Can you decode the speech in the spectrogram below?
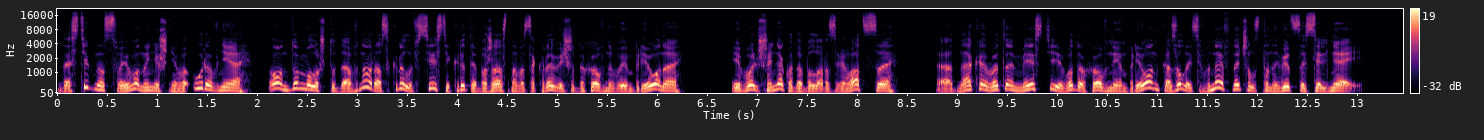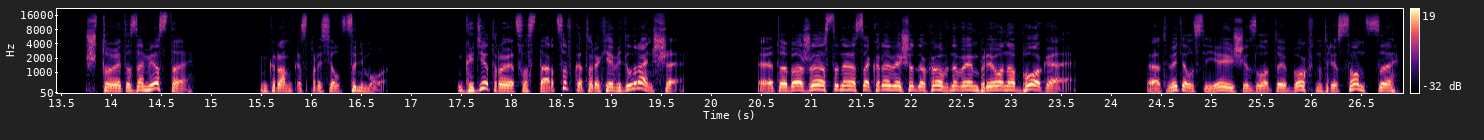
Достигнув своего нынешнего уровня, он думал, что давно раскрыл все секреты божественного сокровища духовного эмбриона, и больше некуда было развиваться, однако в этом месте его духовный эмбрион, казалось, вновь начал становиться сильней. «Что это за место?» — громко спросил Циньмо. Где троица старцев, которых я видел раньше? Это божественное сокровище духовного эмбриона бога. ответил сияющий золотой бог внутри солнца,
